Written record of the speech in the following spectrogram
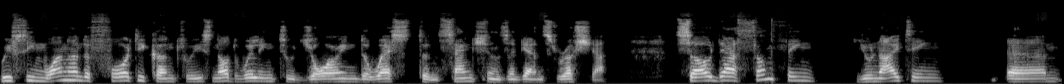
we've seen 140 countries not willing to join the Western sanctions against Russia. So there's something uniting um,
